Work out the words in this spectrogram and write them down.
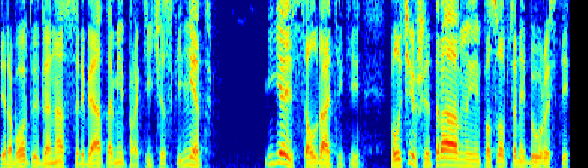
и работы для нас с ребятами практически нет. Есть солдатики, получившие травмы по собственной дурости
